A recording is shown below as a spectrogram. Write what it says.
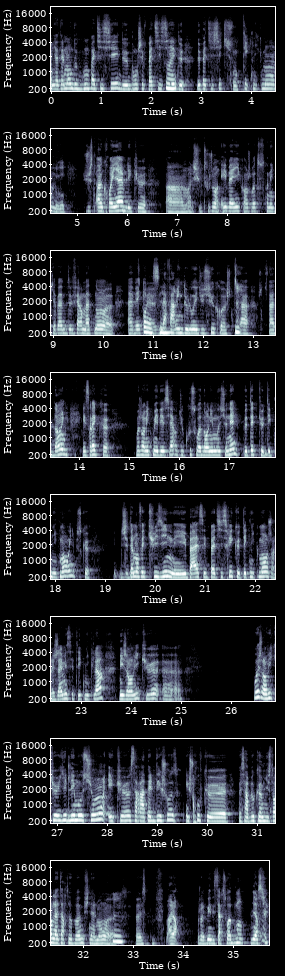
Il y a tellement de bons pâtissiers, de bons chefs pâtissiers, de, pâtissiers qui sont techniquement mais juste incroyables et que moi, je suis toujours ébahie quand je vois tout ce qu'on est capable de faire maintenant euh, avec euh, la farine, de l'eau et du sucre. Je trouve ça, je trouve ça dingue. Et c'est vrai que moi, j'ai envie que mes desserts, du coup, soient dans l'émotionnel. Peut-être que techniquement, oui, parce que j'ai tellement fait de cuisine et pas assez de pâtisserie que techniquement, j'aurais jamais ces techniques-là. Mais j'ai envie que, euh... ouais, j'ai envie qu'il y ait de l'émotion et que ça rappelle des choses. Et je trouve que bah, c'est un peu comme l'histoire de la tarte aux pommes, finalement. Euh, mm. euh, alors, j'ai envie que mes desserts soient bons, bien sûr.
